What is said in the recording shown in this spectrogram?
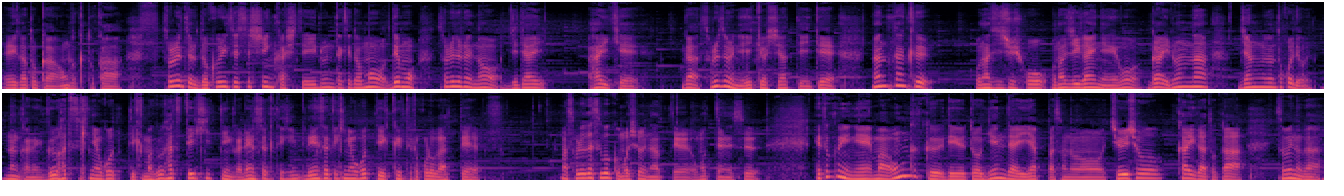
映画とか音楽とか、それぞれ独立して進化しているんだけども、でも、それぞれの時代、背景、がそれぞれに影響し合っていて、なんとなく同じ手法、同じ概念を、がいろんなジャンルのところで、なんかね、偶発的に起こっていく、まあ、偶発的っていうか連鎖的、連鎖的に起こっていくってところがあって、まあ、それがすごく面白いなって思ってるんです。で特にね、まあ、音楽で言うと、現代やっぱその、抽象絵画とか、そういうのが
